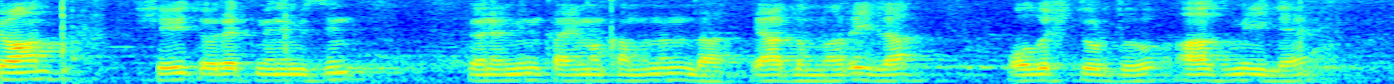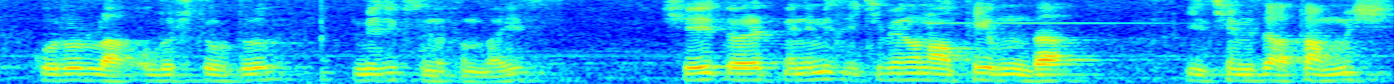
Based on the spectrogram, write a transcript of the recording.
Şu an şehit öğretmenimizin dönemin kaymakamının da yardımlarıyla oluşturduğu, azmiyle, gururla oluşturduğu müzik sınıfındayız. Şehit öğretmenimiz 2016 yılında ilçemize atanmış.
